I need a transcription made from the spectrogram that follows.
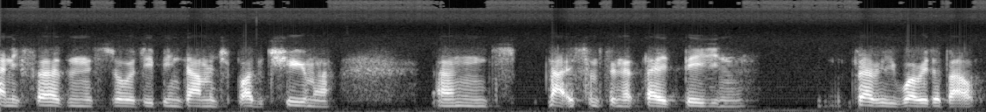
any further than has already been damaged by the tumour. And that is something that they'd been very worried about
